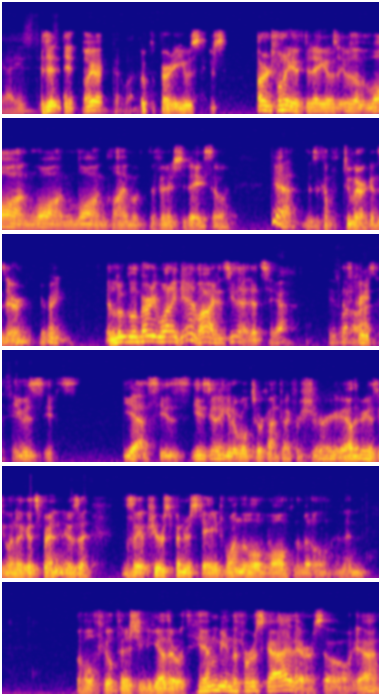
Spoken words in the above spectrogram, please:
yeah, he's. Is it? it oh yeah, good one. Luke Lamperti. He was, he was 120th today. It was it was a long, long, long climb of the finish today. So, yeah, there's a couple two Americans there. You're right. And Luke Lamperti won again. Wow, I didn't see that. That's yeah, he's that's crazy. He was it's yes, he's he's gonna get a world tour contract for sure. Yeah, there he is. He won a good sprint. It was a looks like a pure sprinter stage, one little vault in the middle, and then the whole field finishing together with him being the first guy there. So yeah,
